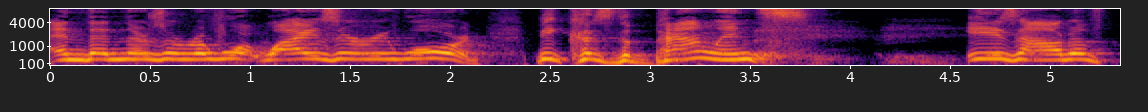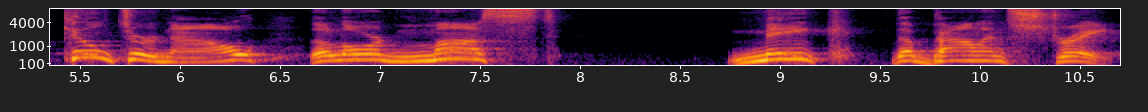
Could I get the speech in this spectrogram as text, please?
and then there's a reward why is there a reward. Because the balance is out of kilter now. The Lord must make the balance straight.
